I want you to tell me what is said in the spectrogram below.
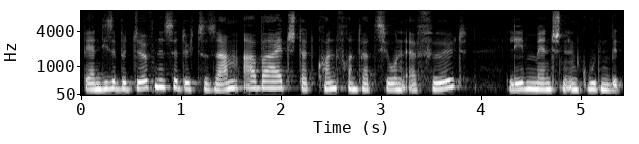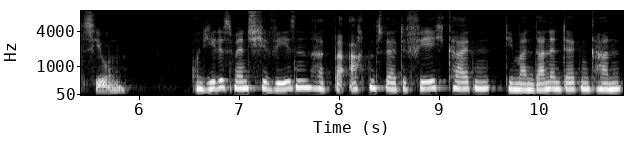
Werden diese Bedürfnisse durch Zusammenarbeit statt Konfrontation erfüllt, leben Menschen in guten Beziehungen. Und jedes menschliche Wesen hat beachtenswerte Fähigkeiten, die man dann entdecken kann,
